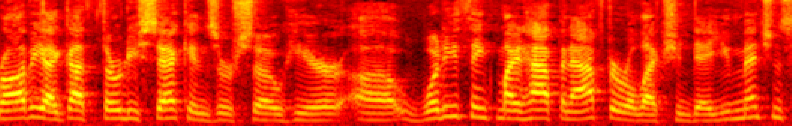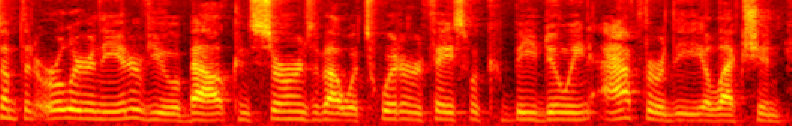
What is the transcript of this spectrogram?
Robbie, I got 30 seconds or so here. Uh, what do you think might happen after Election Day? You mentioned something earlier in the interview about concerns about what Twitter and Facebook could be doing after the election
